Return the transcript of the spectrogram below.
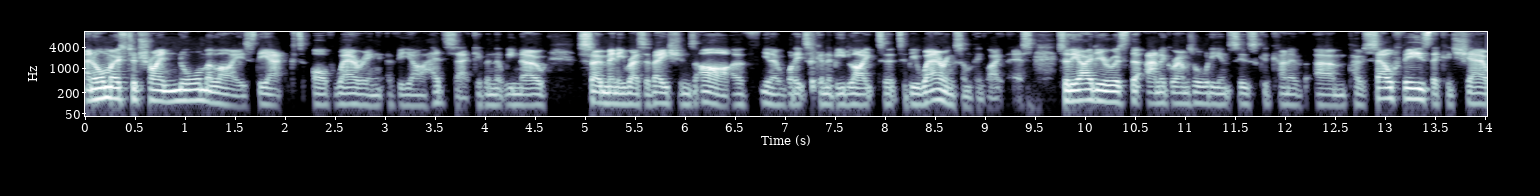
and almost to try and normalize the act of wearing a VR headset, given that we know so many reservations are of, you know, what it's going to be like to, to be wearing something like this. So the idea was that Anagram's audiences could kind of um, post selfies, they could share,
